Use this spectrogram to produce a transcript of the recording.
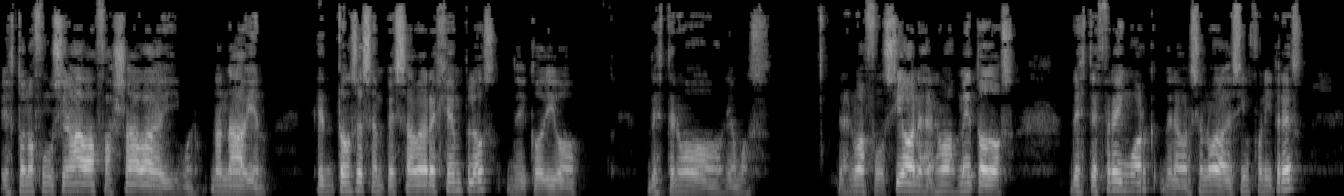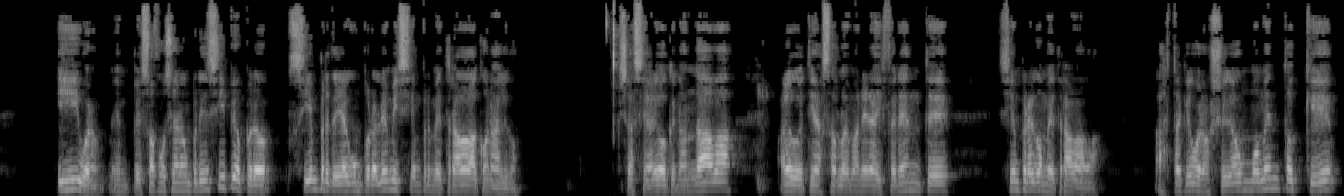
esto no funcionaba, fallaba y bueno, no andaba bien. Entonces empecé a ver ejemplos de código de este nuevo, digamos, de las nuevas funciones, de los nuevos métodos de este framework, de la versión nueva de Symfony 3. Y bueno, empezó a funcionar un principio, pero siempre tenía algún problema y siempre me trababa con algo. Ya sea algo que no andaba, algo que tenía que hacerlo de manera diferente, siempre algo me trababa. Hasta que bueno, llegó un momento que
